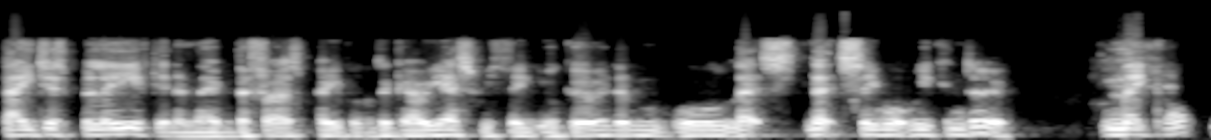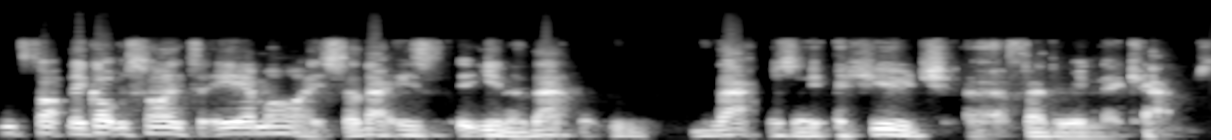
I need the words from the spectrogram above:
they just believed in him. They were the first people to go, "Yes, we think you're good, and well, let's let's see what we can do." And they got them, they got them signed to EMI, so that is you know that that was a, a huge uh, feather in their caps.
